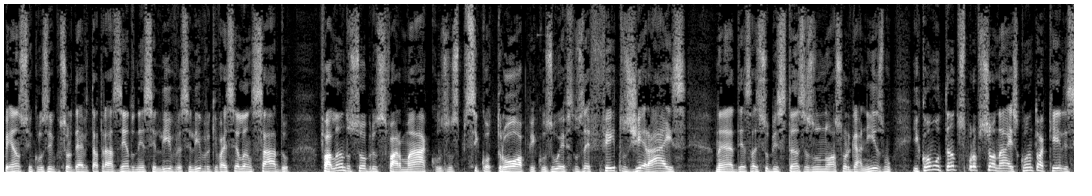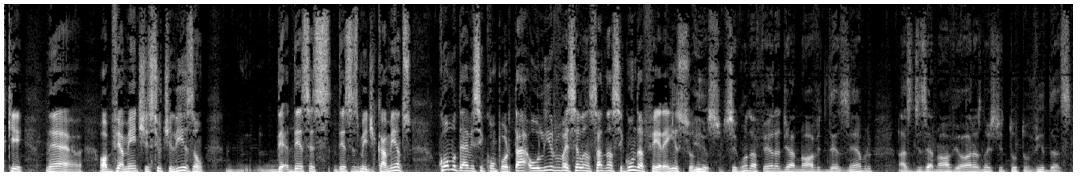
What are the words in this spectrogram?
penso, inclusive, que o senhor deve estar trazendo nesse livro, esse livro que vai ser lançado falando sobre os farmacos, os psicotrópicos, os efeitos gerais né, dessas substâncias no nosso organismo e como tantos profissionais quanto aqueles que, né, obviamente, se utilizam de, desses, desses medicamentos, como devem se comportar. O livro vai ser lançado na segunda-feira, é isso? Isso, segunda-feira, dia 9 de dezembro, às 19 horas, no Instituto Vidas.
